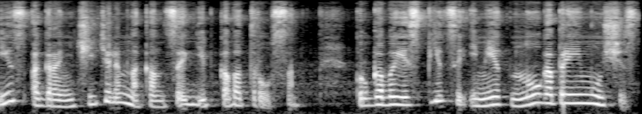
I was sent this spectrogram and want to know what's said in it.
и с ограничителем на конце гибкого троса. Круговые спицы имеют много преимуществ.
